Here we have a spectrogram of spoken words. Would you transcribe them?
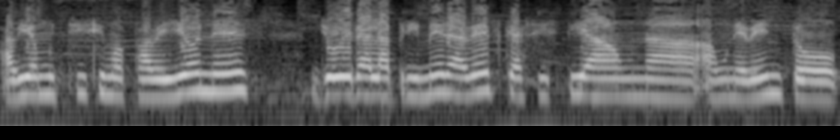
había muchísimos pabellones, yo era la primera vez que asistía a, una, a un evento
